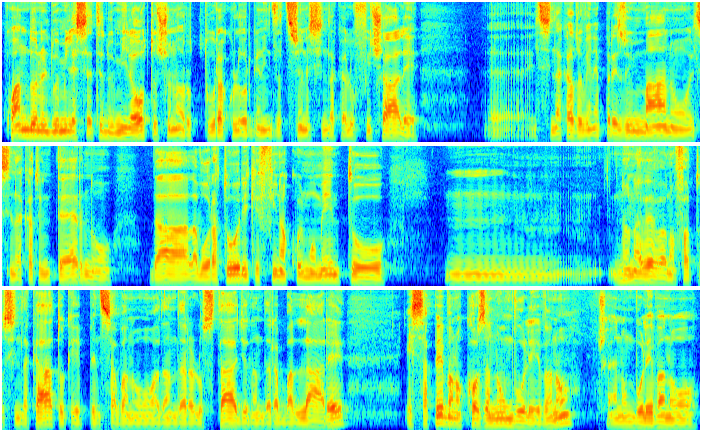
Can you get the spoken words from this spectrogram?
quando nel 2007-2008 c'è una rottura con l'organizzazione sindacale ufficiale, eh, il sindacato viene preso in mano, il sindacato interno, da lavoratori che fino a quel momento mm, non avevano fatto sindacato, che pensavano ad andare allo stadio, ad andare a ballare e sapevano cosa non volevano, cioè non volevano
